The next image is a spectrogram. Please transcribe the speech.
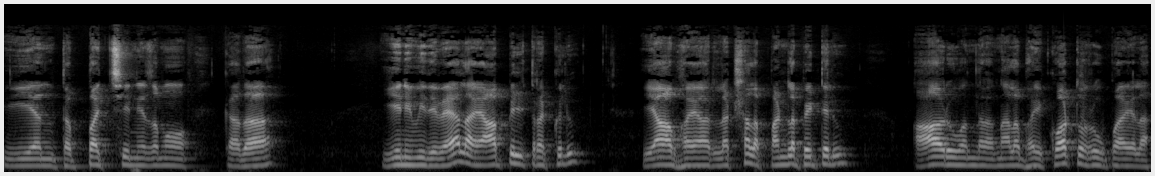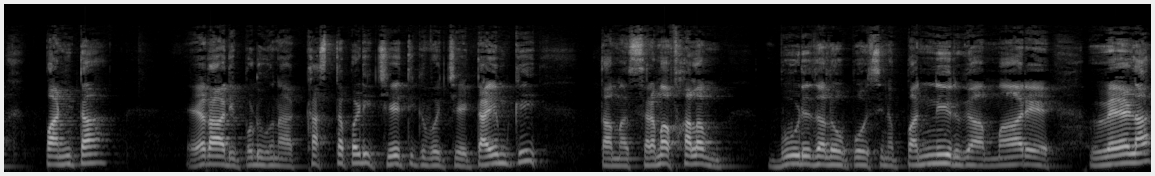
ఎంత పచ్చి నిజమో కదా? ఎనిమిది వేల యాపిల్ ట్రక్కులు యాభై ఆరు లక్షల పండ్ల పెట్టెలు ఆరు వందల నలభై కోట్ల రూపాయల పంట. ఏడాది పొడవునా కష్టపడి చేతికి వచ్చే టైంకి తమ శ్రమఫలం బూడిదలో పోసిన పన్నీరుగా మారే వేళ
